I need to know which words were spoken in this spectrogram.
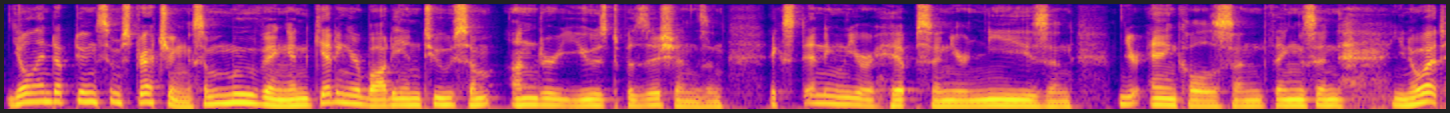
you'll end up doing some stretching, some moving, and getting your body into some underused positions and extending your hips and your knees and your ankles and things. And you know what?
